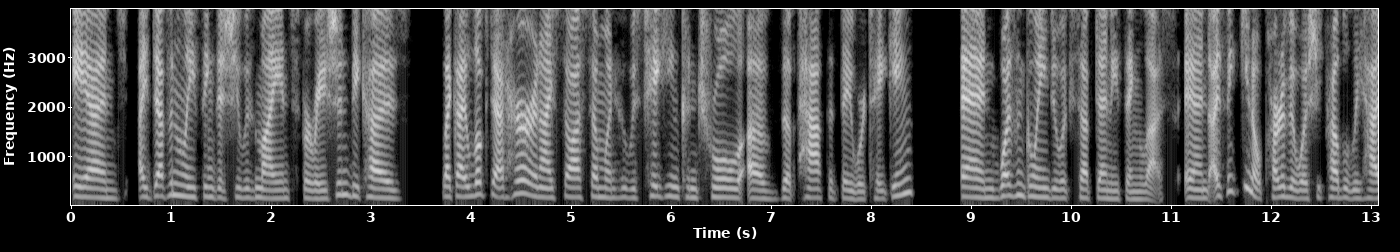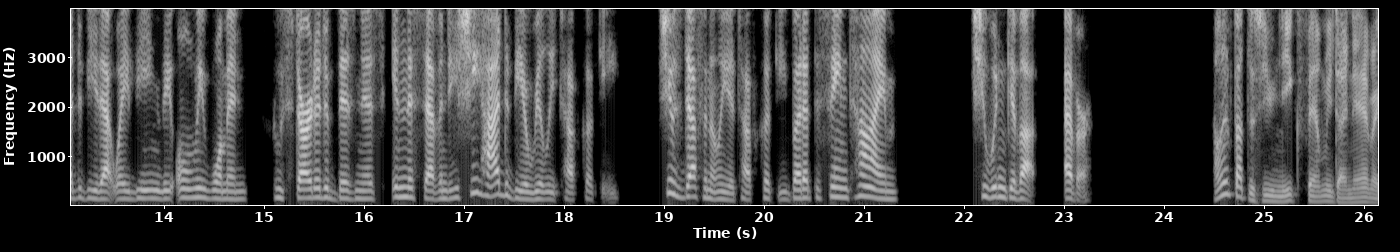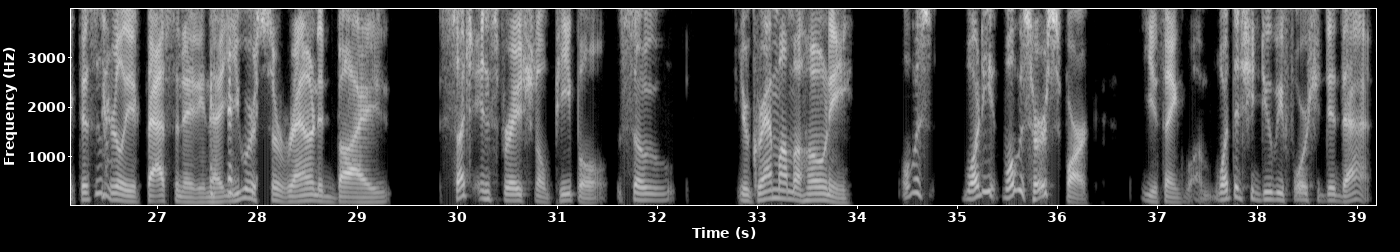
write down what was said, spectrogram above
And I definitely think that she was my inspiration because like I looked at her and I saw someone who was taking control of the path that they were taking and wasn't going to accept anything less. And I think, you know, part of it was she probably had to be that way, being the only woman who started a business in the 70s. She had to be a really tough cookie. She was definitely a tough cookie, but at the same time, she wouldn't give up ever. Tell me about this unique family dynamic. This is really fascinating that you were surrounded by such inspirational people. So your grandma Mahoney, what was what do you what was her spark? You think what did she do before she did that?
